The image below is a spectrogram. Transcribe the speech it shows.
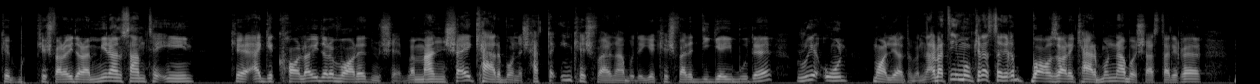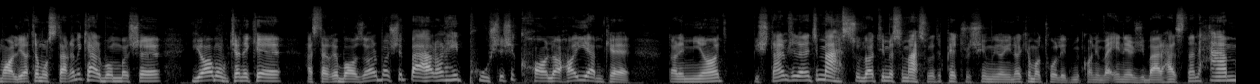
که کشورهایی دارن میرن سمت این که اگه کالایی داره وارد میشه و منشأ کربنش حتی این کشور نبوده یه کشور دیگه ای بوده روی اون مالیات ببندن البته این ممکن است طریق بازار کربن نباشه از طریق مالیات مستقیم کربن باشه یا ممکنه که از طریق بازار باشه. به هر حال هی پوشش کالاهایی هم که داره میاد بیشتر میشه. در محصولاتی مثل محصولات پتروشیمی و اینا که ما تولید می‌کنیم و انرژی بر هستن هم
